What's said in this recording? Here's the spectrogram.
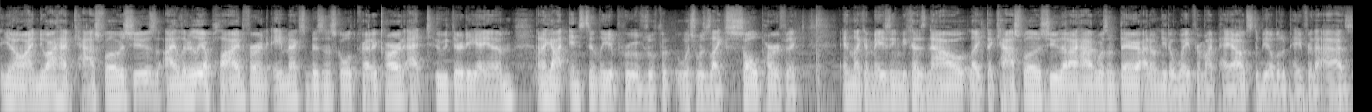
you know I knew I had cash flow issues, I literally applied for an Amex Business Gold credit card at 2:30 a.m. and I got instantly approved, which was like so perfect and like amazing because now like the cash flow issue that I had wasn't there. I don't need to wait for my payouts to be able to pay for the ads.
